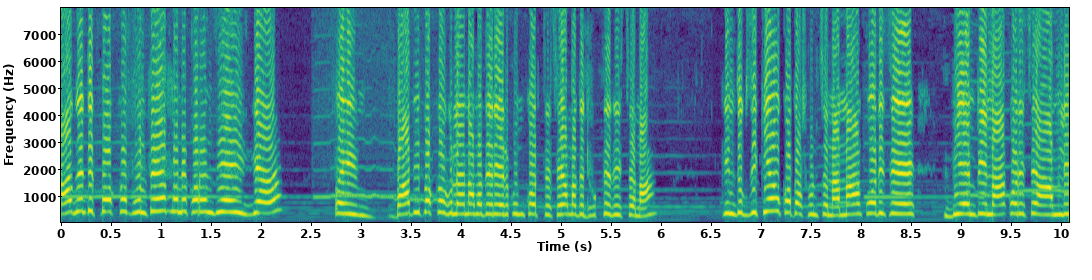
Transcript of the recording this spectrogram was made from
রাজনৈতিক পক্ষ বলতে মনে করেন যে ওই বাদী পক্ষগুলো আমাদের এরকম করতেছে, আমাদের ঢুকতে দিচ্ছে না। কিন্তু যে কেউ কথা শুনছে না না করেছে বিএমপি না করেছে আমলি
